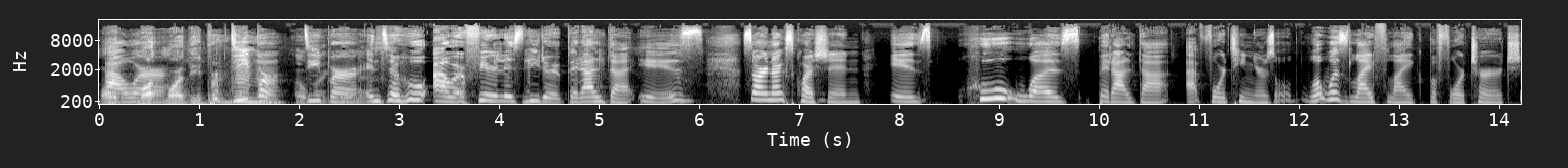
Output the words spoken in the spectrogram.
More more, Our- more deeper. deeper, mm-hmm. Oh deeper into who our fearless leader Peralta is. So our next question is who was Peralta at 14 years old? What was life like before church?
